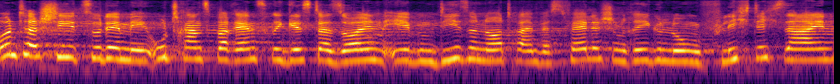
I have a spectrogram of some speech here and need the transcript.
Unterschied zu dem EU-Transparenzregister sollen eben diese nordrhein-westfälischen Regelungen pflichtig sein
